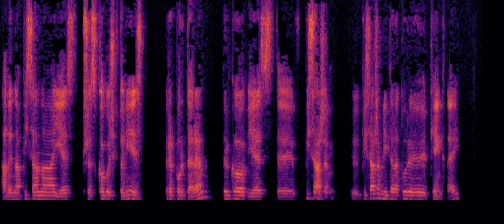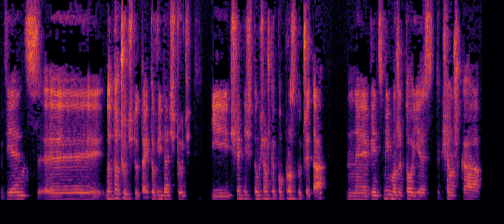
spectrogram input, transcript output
ale napisana jest przez kogoś, kto nie jest reporterem, tylko jest y, pisarzem, y, pisarzem literatury pięknej, więc y, no to czuć tutaj, to widać, czuć i świetnie się tę książkę po prostu czyta, Y, więc mimo, że to jest książka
